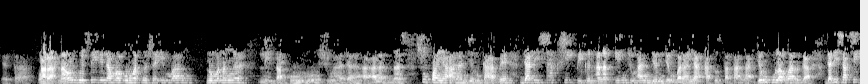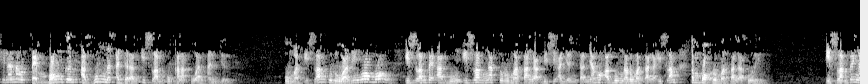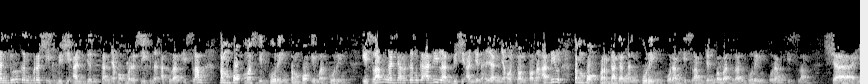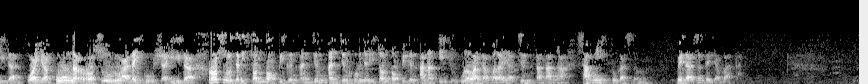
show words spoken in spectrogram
eta. Ngarah naon Gusti didamel umat nu seimbang nu menengah? Litakunu syuhada alan nas supaya aranjeun kabeh jadi saksi pikeun anak incu anjeun jeung baraya katut tatangga jeung kulawarga jadi saksi tina naon? Tembongkeun agungna ajaran Islam ku kalakuan anjeun. Umat Islam kudu wani ngomong. Islam teh agung. Islam ngatur rumah tangga. Bisi anjeun can nyaho agung na rumah tangga Islam tempok rumah tangga kuring Islam teh nganjurkan bersih bisi anjen can nyaho bersih na aturan Islam tempok masjid kuring tempok imah kuring. Islam ngajarkan keadilan bisi anjen hayang nyaho contona adil tempok perdagangan kuring kurang Islam jeng babaturan kuring kurang Islam. Syahidan wa yakunar rasulu alaikum syahida. Rasul jadi contoh pikeun anjeun anjeun kudu jadi contoh pikeun anak incu kulawarga balaya jeung tatangga sami tugasna beda teh jabatan.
